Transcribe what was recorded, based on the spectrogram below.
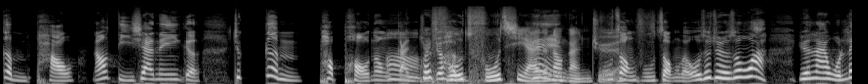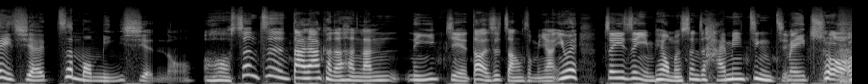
更抛，然后底下那一个就更泡泡那种感觉，会就很浮浮起来的那种感觉，浮肿浮肿的，我就觉得说哇，原来我累起来这么明显哦。哦，甚至大家可能很难理解到底是长怎么样，因为这一支影片我们甚至还没进剪。没错。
